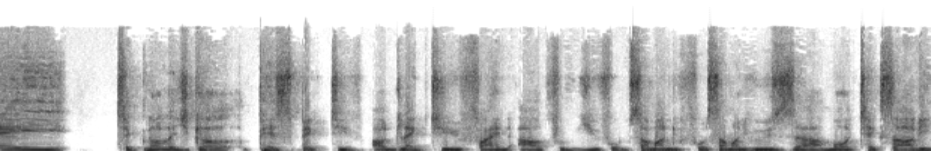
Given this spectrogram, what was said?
a technological perspective, I would like to find out from you, from someone for someone who's uh, more tech savvy.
